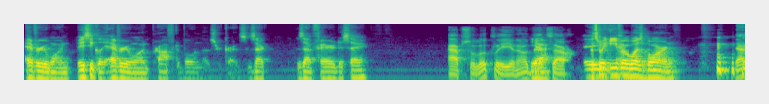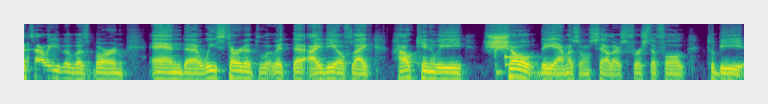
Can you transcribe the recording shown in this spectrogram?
everyone basically everyone profitable in those regards. Is that is that fair to say? Absolutely you know that's yeah. our that's what eva was born that's how eva was born and uh, we started w- with the idea of like how can we show the amazon sellers first of all to be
